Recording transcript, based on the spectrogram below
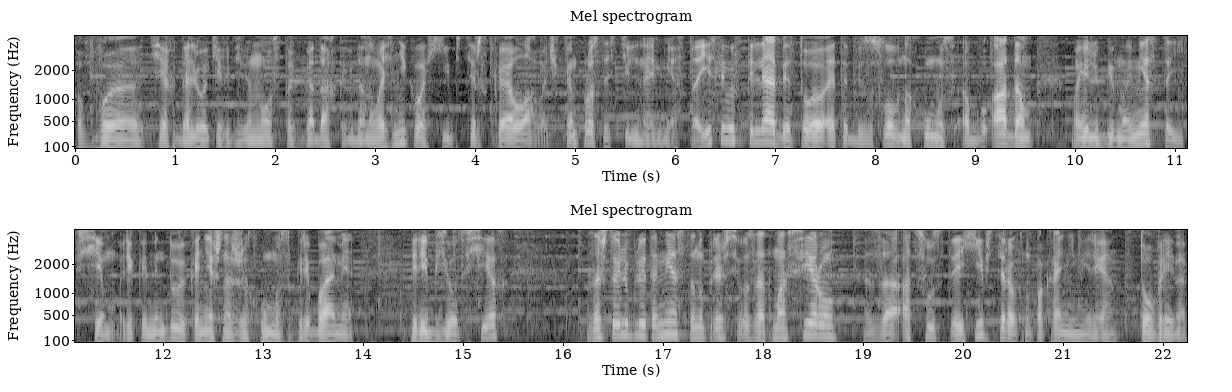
в тех далеких 90-х годах, когда она возникла, хипстерская лавочка. Им просто стильное место. А если вы в Телябе, то это, безусловно, хумус Абу Адам. Мое любимое место и всем рекомендую. Конечно же, хумус с грибами перебьет всех. За что я люблю это место? Ну, прежде всего, за атмосферу, за отсутствие хипстеров, ну, по крайней мере, то время,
